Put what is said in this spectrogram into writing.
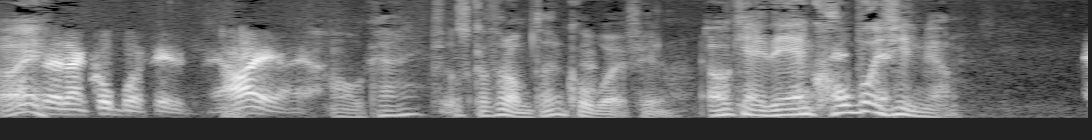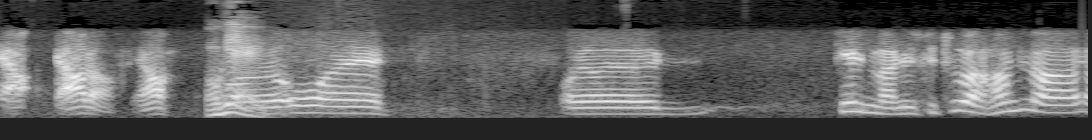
Så er det en cowboyfilm. Ja, ja, ja. Ok, Jeg skal fram til en cowboyfilm. Ok, det er en cowboyfilm, ja. Ja, ja da. ja. Okay. Og, og, og, og, eh, filmen du skulle tro den handler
